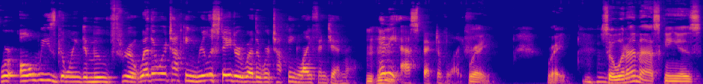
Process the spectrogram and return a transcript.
We're always going to move through it, whether we're talking real estate or whether we're talking life in general, Mhm. any aspect of life. Right. Right. Mhm. So what I'm asking is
